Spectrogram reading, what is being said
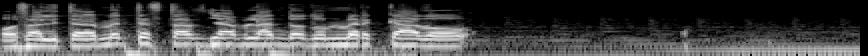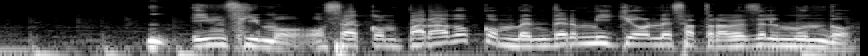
O sea, literalmente estás ya hablando de un mercado ínfimo. O sea, comparado con vender millones a través del mundo.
